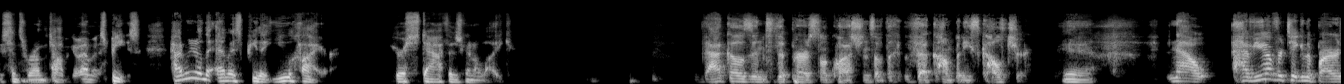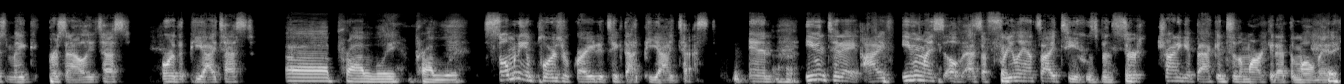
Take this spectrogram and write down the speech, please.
Since we're on the topic of MSPs, how do we know the MSP that you hire, your staff is going to like? That goes into the personal questions of the, the company's culture. Yeah. Now, have you ever taken the Briars Make personality test or the PI test? Uh, probably, probably. So many employers require you to take that PI test. And Uh-huh. even today, I've even myself as a freelance IT who's been search, trying to get back into the market at the moment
